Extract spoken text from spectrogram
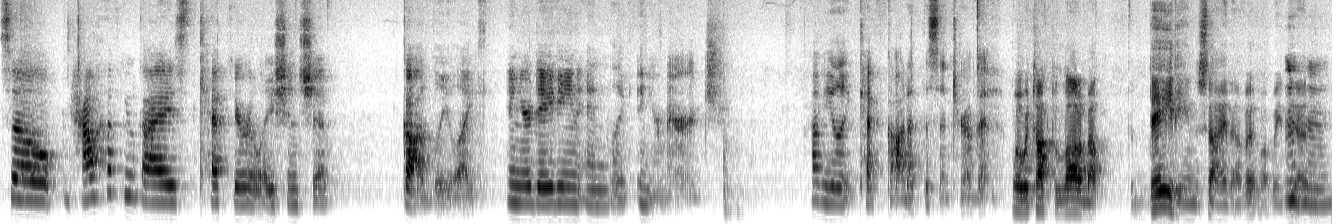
So, how have you guys kept your relationship godly, like in your dating and like in your marriage? Have you like kept God at the center of it? Well, we talked a lot about the dating side of it, what we did. Mm-hmm.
